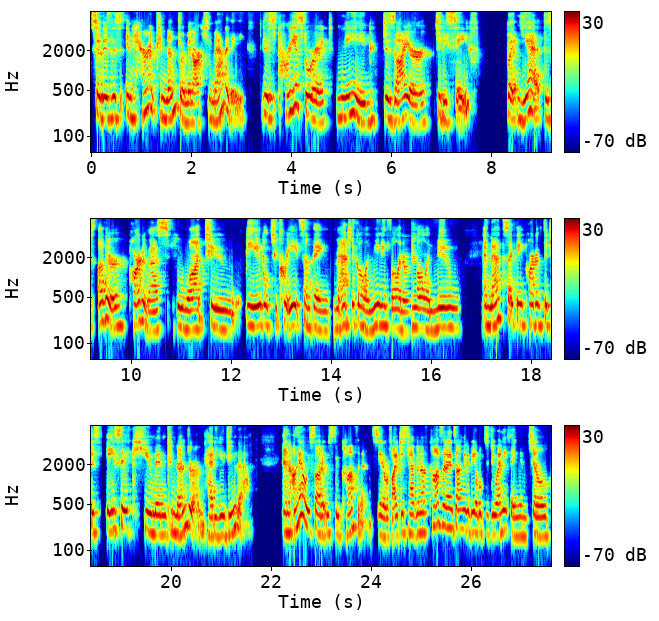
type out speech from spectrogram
So there's this inherent conundrum in our humanity, this prehistoric need, desire to be safe, but yet this other part of us who want to be able to create something magical and meaningful and original and new and that's, I think, part of the just basic human conundrum. How do you do that? And I always thought it was through confidence. You know, if I just have enough confidence, I'm going to be able to do anything until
